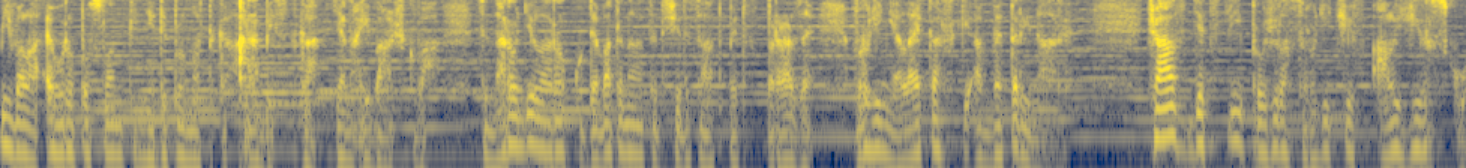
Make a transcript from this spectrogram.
Bývalá europoslankyně, diplomatka, arabistka Jana Hybášková se narodila roku 1965 v Praze v rodině lékařky a veterináře. Část dětství prožila s rodiči v Alžírsku,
